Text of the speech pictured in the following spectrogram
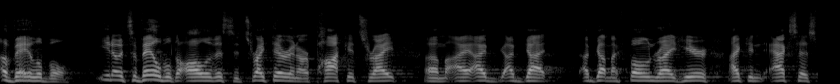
available, you know, it's available to all of us. It's right there in our pockets, right? Um, I, have I've got I've got my phone right here. I can access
